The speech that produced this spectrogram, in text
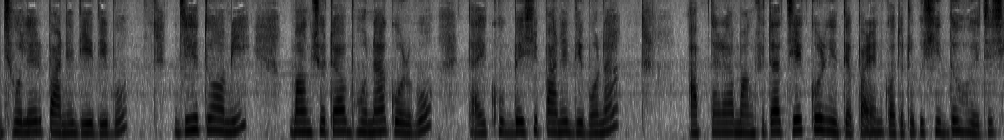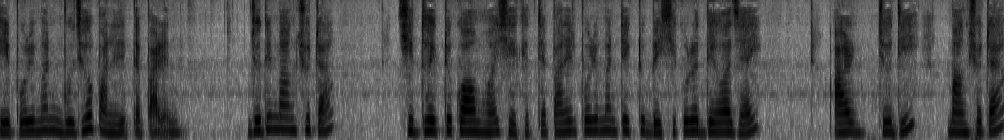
ঝোলের পানি দিয়ে দিব। যেহেতু আমি মাংসটা ভোনা করব, তাই খুব বেশি পানি দিব না। আপনারা মাংসটা চেক করে নিতে পারেন কতটুকু সিদ্ধ হয়েছে, সেই পরিমাণ বুঝেও পানি দিতে পারেন। যদি মাংসটা সিদ্ধ একটু কম হয়, সেক্ষেত্রে পানির পরিমাণটা একটু বেশি করে দেওয়া যায়। আর যদি মাংসটা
